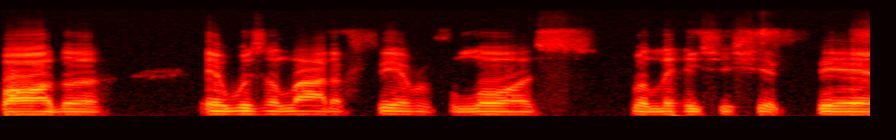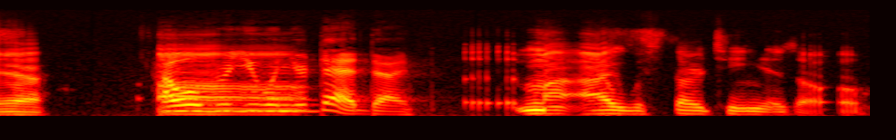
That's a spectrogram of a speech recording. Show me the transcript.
father. It was a lot of fear of loss, relationship fear. How old were you when um, your dad died? my I was 13 years old,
